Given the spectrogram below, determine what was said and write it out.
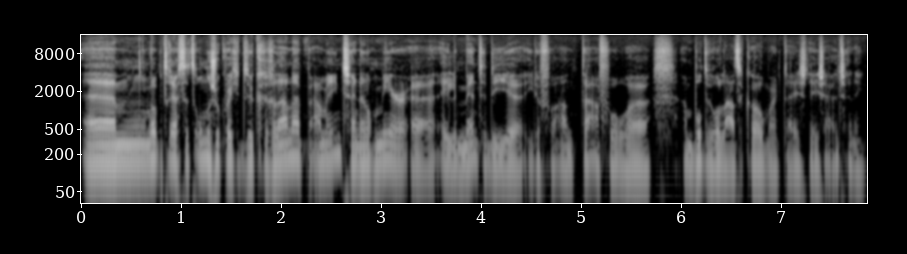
Um, wat betreft het onderzoek wat je natuurlijk gedaan hebt, Amarien, zijn er nog meer elementen die je in ieder geval aan tafel aan bod wil laten komen tijdens deze uitzending?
